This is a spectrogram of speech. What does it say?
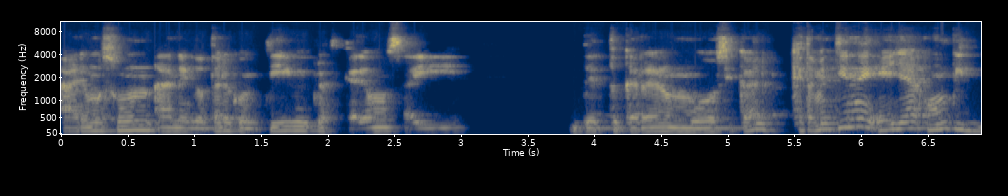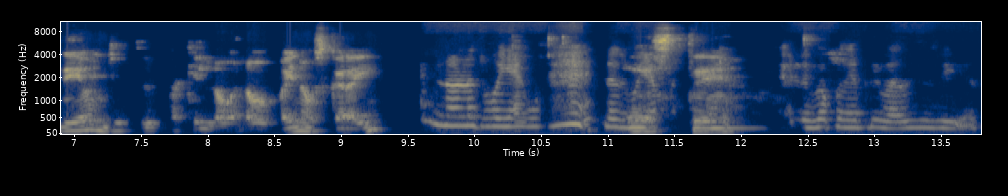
haremos un anecdotario contigo y platicaremos ahí de tu carrera musical, que también tiene ella un video en YouTube para que lo, lo vayan a buscar ahí. No los voy a... Los voy este... a... Les voy a poner privados esos videos.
